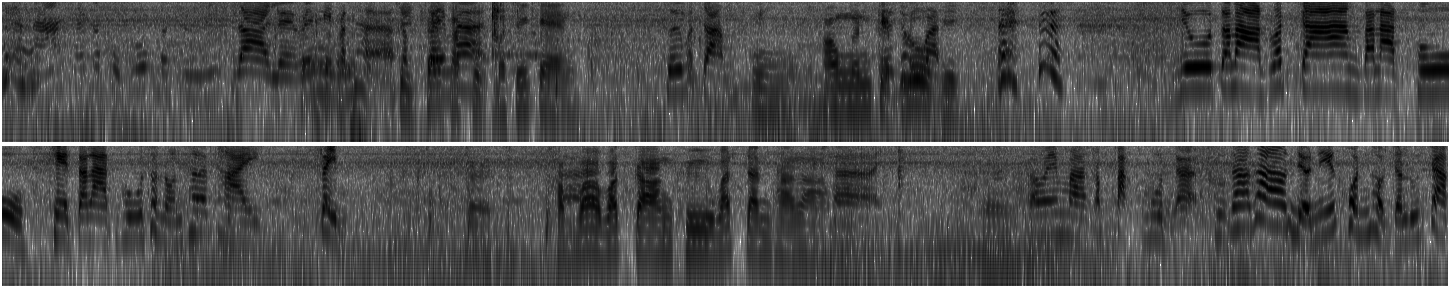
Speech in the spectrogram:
เนี่ยนะใช้กระปุกลูกมาซื้อได้เลยไม่มีปัญหาขจีอบบใจแค่กระมาปุก กมาซื้อแกงซื้อประจำ อืมเอาเงินเก็บลูกอีก อยู่ตลาดวัดกลาง ตลาดภูเขตตลาดภูถนนเทิดไทยสิบนะคำว่าวัดกลางคือวัดจันทาราม ใช่ อ่าก็ไม่มาก็ปักหมุดอะ คือถ้าถ้าเดี๋ยวนี้คนเขาจะรู้จัก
